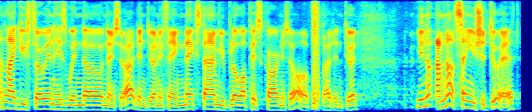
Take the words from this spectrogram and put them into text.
and like you throw in his window and then you say, oh, I didn't do anything. Next time you blow up his car and you say, oh, I didn't do it. You know, I'm not saying you should do it.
